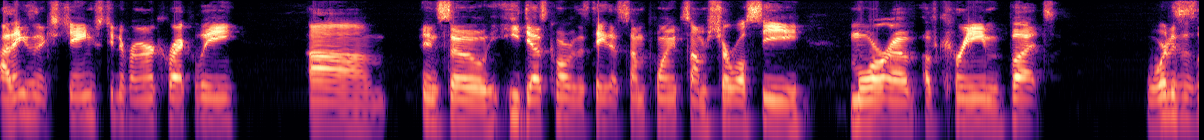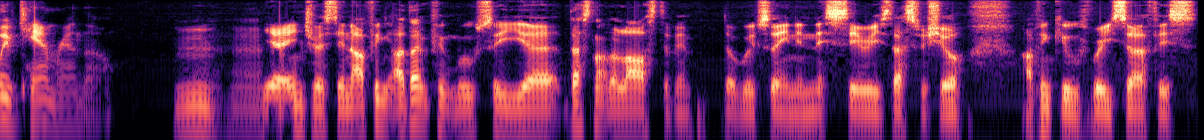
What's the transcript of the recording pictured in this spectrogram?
I think he's an exchange student, if I remember correctly, um, and so he does come over to the states at some point. So I'm sure we'll see more of, of Kareem. But where does this leave Cameron though? Mm. Yeah, interesting. I think I don't think we'll see. Uh, that's not the last of him that we've seen in this series. That's for sure. I think he'll resurface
